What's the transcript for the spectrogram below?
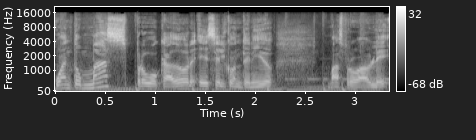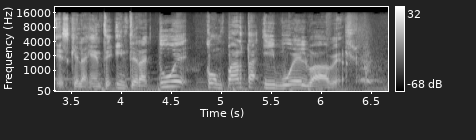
Cuanto más provocador es el contenido, más probable es que la gente interactúe, comparta y vuelva a verlo.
